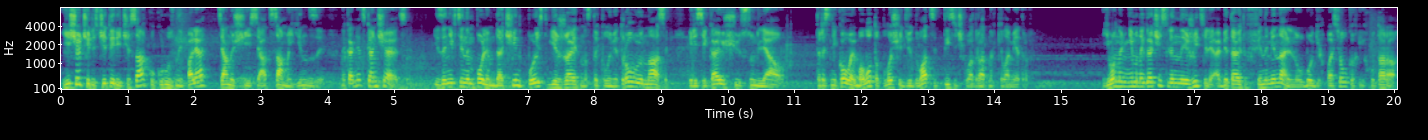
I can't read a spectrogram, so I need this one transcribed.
Еще через 4 часа кукурузные поля, тянущиеся от самой Янзы, наконец кончаются. И за нефтяным полем Дачин поезд въезжает на 100-километровую насыпь, пересекающую Сунляо. Тростниковое болото площадью 20 тысяч квадратных километров. Его немногочисленные жители обитают в феноменально убогих поселках и хуторах.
